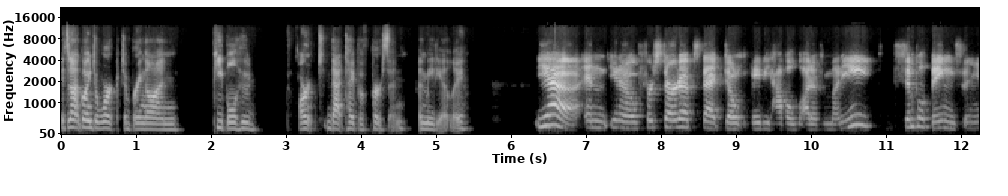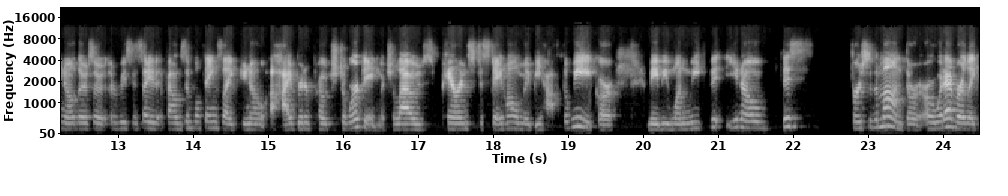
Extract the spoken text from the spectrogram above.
it's not going to work to bring on people who aren't that type of person immediately. Yeah. And, you know, for startups that don't maybe have a lot of money, simple things and you know there's a, a, recent study that found simple things like you know a hybrid approach to working which allows parents to stay home maybe half the week or maybe one week you know this first of the month or, or whatever. Like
